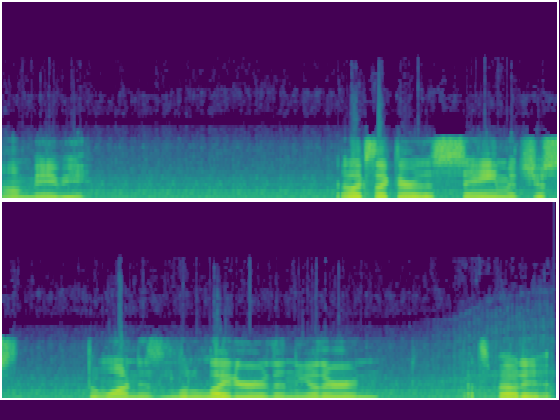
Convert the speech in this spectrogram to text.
Oh, maybe. It looks like they're the same, it's just the one is a little lighter than the other, and that's about it.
